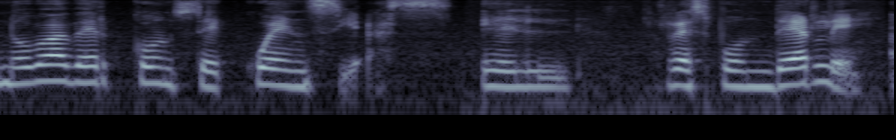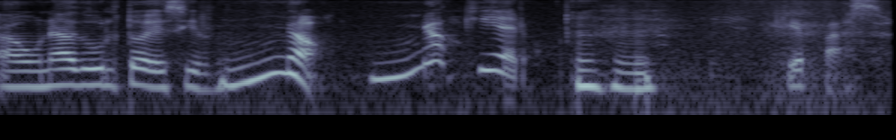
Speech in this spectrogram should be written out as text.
no va a haber consecuencias. El responderle a un adulto decir no, no quiero. ¿Qué pasa?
